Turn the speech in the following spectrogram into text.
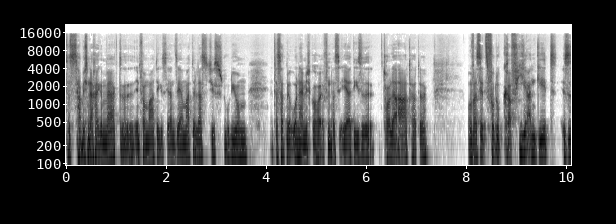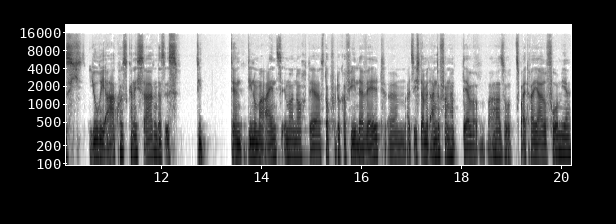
das habe ich nachher gemerkt. Äh, Informatik ist ja ein sehr mathelastiges Studium. Das hat mir unheimlich geholfen, dass er diese tolle Art hatte. Und was jetzt Fotografie angeht, ist es Juri Arkos, kann ich sagen. Das ist die, der, die Nummer eins immer noch der Stockfotografie in der Welt. Ähm, als ich damit angefangen habe, der war so zwei, drei Jahre vor mir.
